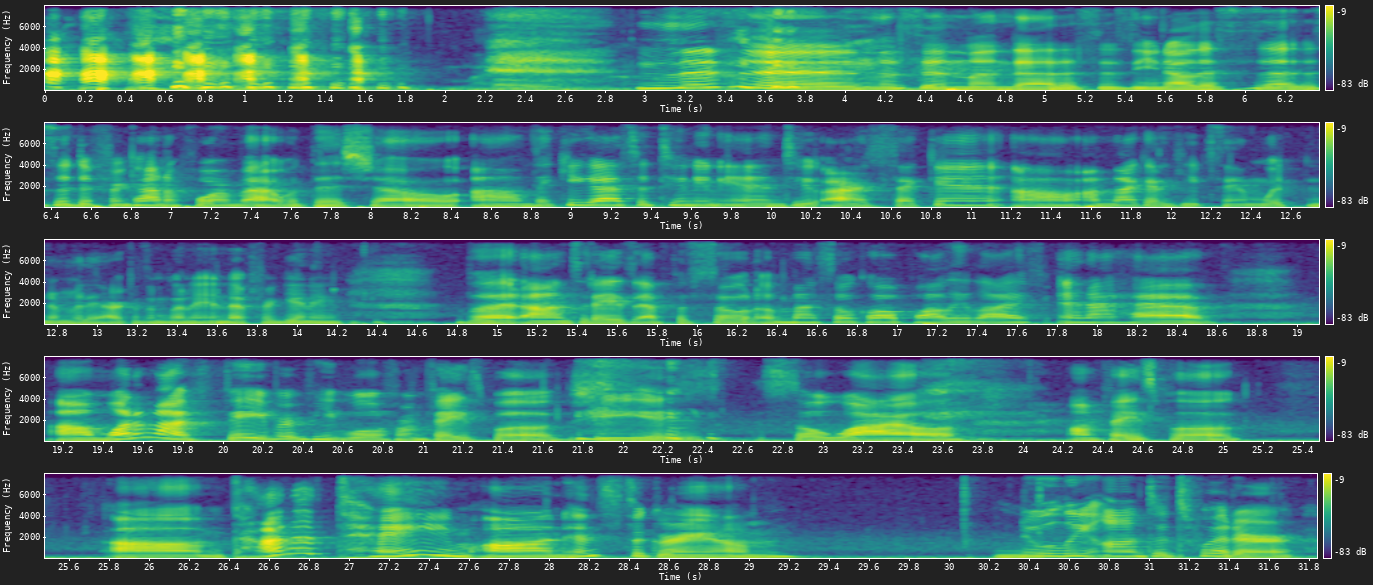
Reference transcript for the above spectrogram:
listen, listen, Linda. This is you know this is a this is a different kind of format with this show. Um, thank you guys for tuning in to our second. Uh, I'm not gonna keep saying what number they are because I'm gonna end up forgetting. But on today's episode of my so-called poly life, and I have um, one of my favorite people from Facebook. She is so wild on Facebook. Um, kind of tame on Instagram. Newly onto Twitter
